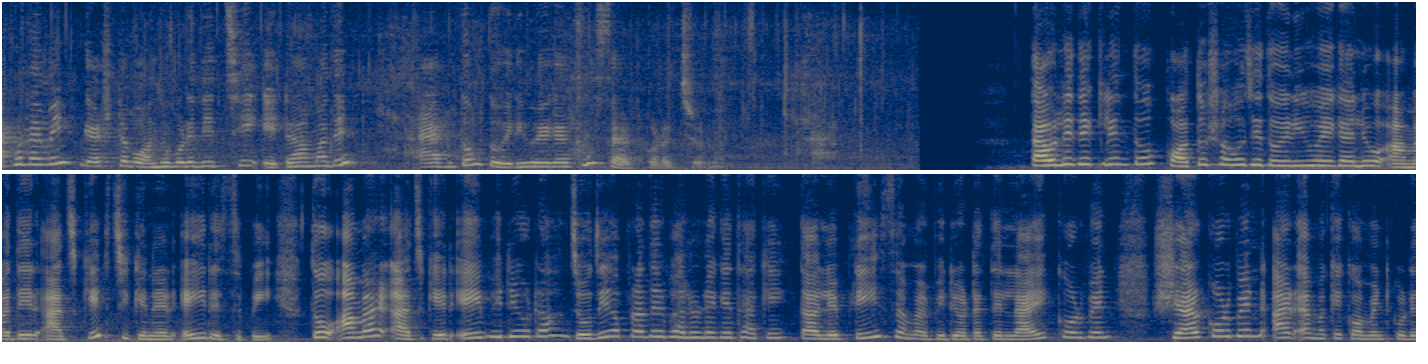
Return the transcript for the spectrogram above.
এখন আমি গ্যাসটা বন্ধ করে দিচ্ছি। এটা আমাদের একদম তৈরি হয়ে গেছে, সার্ভ করার জন্য। তাহলে দেখলেন তো কত সহজে তৈরি হয়ে গেল আমাদের আজকের চিকেনের এই রেসিপি তো আমার আজকের এই ভিডিওটা যদি আপনাদের ভালো লেগে থাকে, তাহলে প্লিজ আমার ভিডিওটাতে লাইক করবেন শেয়ার করবেন আর আমাকে কমেন্ট করে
